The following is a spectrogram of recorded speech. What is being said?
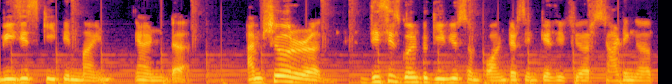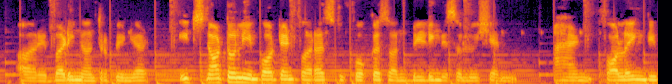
VCs keep in mind. And uh, I'm sure uh, this is going to give you some pointers in case if you are starting up or a budding entrepreneur. It's not only important for us to focus on building the solution and following the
